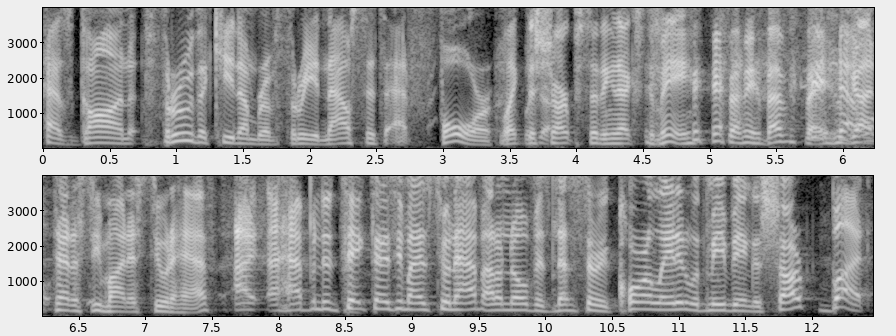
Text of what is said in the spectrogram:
has gone through the key number of three. It now sits at four. Like the sharp sitting next to me, Femi Abebefe, who Yeah, got well- Tennessee minus two and a half. I, I happen to take Tennessee minus two and a half. I don't know if it's necessarily correlated with me being a sharp, but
